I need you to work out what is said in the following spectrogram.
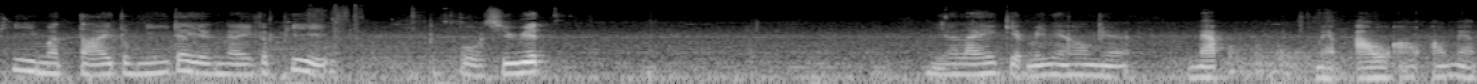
พี่มาตายตรงนี้ได้ยังไงครับพี่ โอ้ชีวิต มีอะไรให้เก็บไหมเนี่ยห้องเนี้ย map map เอาเอาเอา map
